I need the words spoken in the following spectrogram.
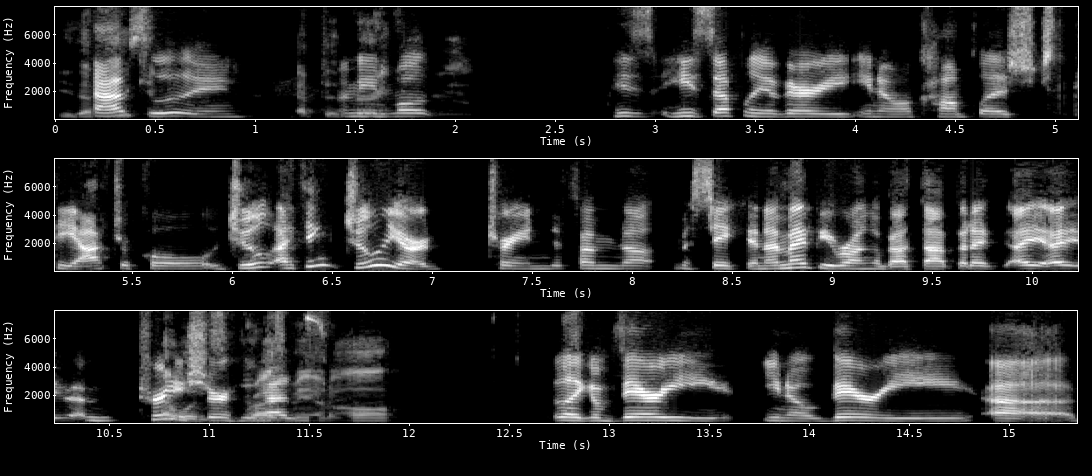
he definitely Absolutely. kept, kept it I mean, well, he's he's definitely a very you know accomplished theatrical. Jul- I think Juilliard trained, if I'm not mistaken. I might be wrong about that, but I, I I- I'm pretty sure he has me at all. Like a very you know very uh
